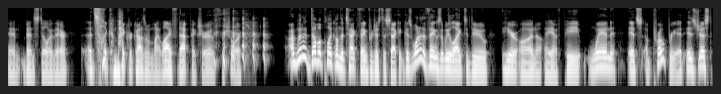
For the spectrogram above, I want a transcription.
and Ben Stiller there. It's like a microcosm of my life. That picture for sure. I'm going to double click on the tech thing for just a second because one of the things that we like to do here on AFP when it's appropriate is just,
